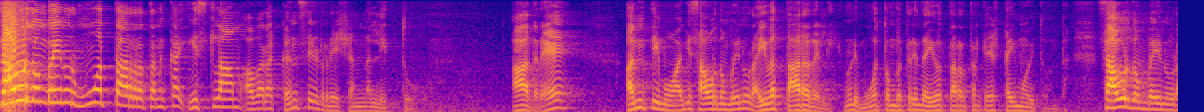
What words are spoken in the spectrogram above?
ಸಾವಿರದ ಒಂಬೈನೂರ ಮೂವತ್ತಾರರ ತನಕ ಇಸ್ಲಾಂ ಅವರ ಕನ್ಸಿಡರೇಷನ್ನಲ್ಲಿತ್ತು. ಆದರೆ ಅಂತಿಮವಾಗಿ ಸಾವಿರದ ಒಂಬೈನೂರ ಐವತ್ತಾರರಲ್ಲಿ, ನೋಡಿ ಮೂವತ್ತೊಂಬತ್ತರಿಂದ ಐವತ್ತಾರರ ತನಕ ಎಷ್ಟು ಟೈಮ್ ಹೋಯಿತು ಅಂತ. ಸಾವಿರದ ಒಂಬೈನೂರ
